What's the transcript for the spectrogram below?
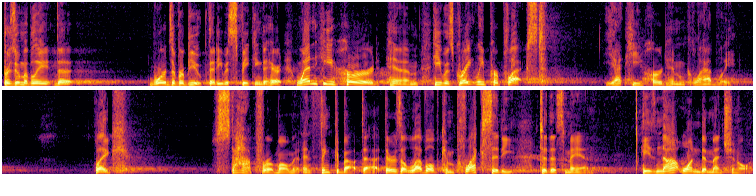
presumably the words of rebuke that he was speaking to Herod, when he heard him, he was greatly perplexed, yet he heard him gladly. Like, Stop for a moment and think about that. There's a level of complexity to this man. He's not one dimensional.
